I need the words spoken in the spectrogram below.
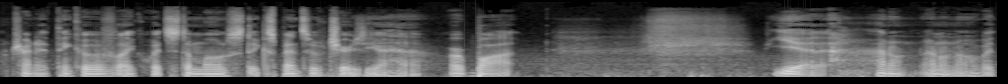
I'm trying to think of like what's the most expensive jersey I have or bought. Yeah, I don't I don't know, but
